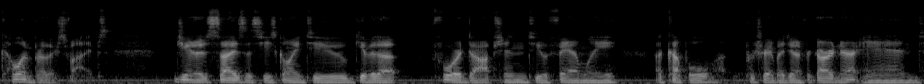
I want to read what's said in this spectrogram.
Coen Brothers vibes. Juno decides that she's going to give it up for adoption to a family, a couple portrayed by Jennifer Gardner and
